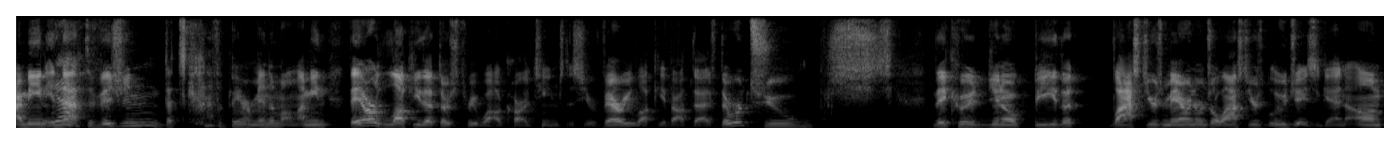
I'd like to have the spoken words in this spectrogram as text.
I mean, in Yeah. that division, that's kind of a bare minimum. I mean, they are lucky that there's three wild card teams this year. Very lucky about that. If there were two, they could, you know, be the last year's Mariners or last year's Blue Jays again. Um,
